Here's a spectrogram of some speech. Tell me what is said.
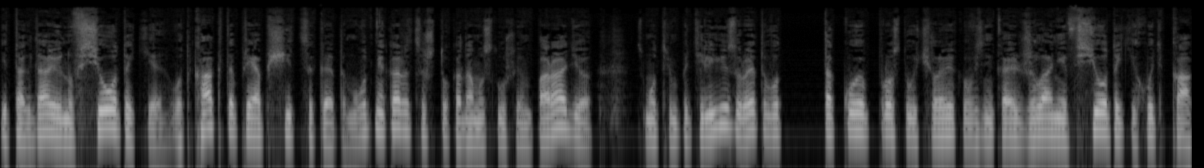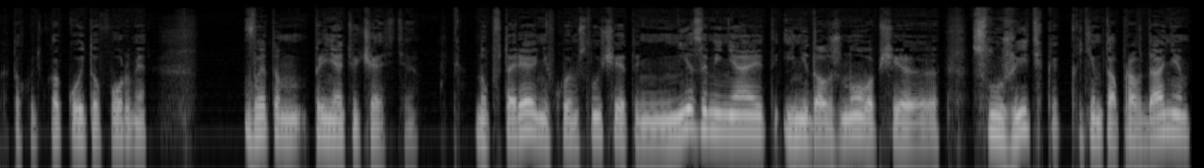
и так далее, но все-таки вот как-то приобщиться к этому. Вот мне кажется, что когда мы слушаем по радио, смотрим по телевизору, это вот такое просто у человека возникает желание все-таки хоть как-то, хоть в какой-то форме в этом принять участие. Но, повторяю, ни в коем случае это не заменяет и не должно вообще э, служить каким-то оправданием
